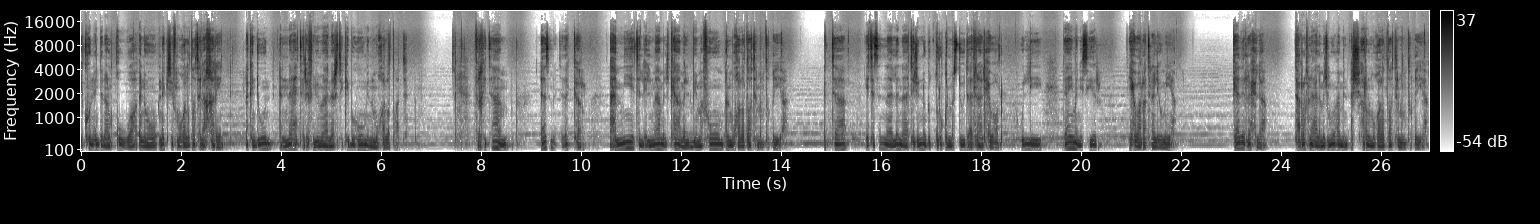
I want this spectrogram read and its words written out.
يكون عندنا القوة أنه نكشف مغالطات الآخرين لكن دون أن نعترف بما نرتكبه من المغالطات. في الختام لازم نتذكر أهمية الإلمام الكامل بمفهوم المغالطات المنطقية. حتى يتسنى لنا تجنب الطرق المسدودة أثناء الحوار واللي دائما يصير في حواراتنا اليومية. في هذه الرحلة تعرفنا على مجموعة من أشهر المغالطات المنطقية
